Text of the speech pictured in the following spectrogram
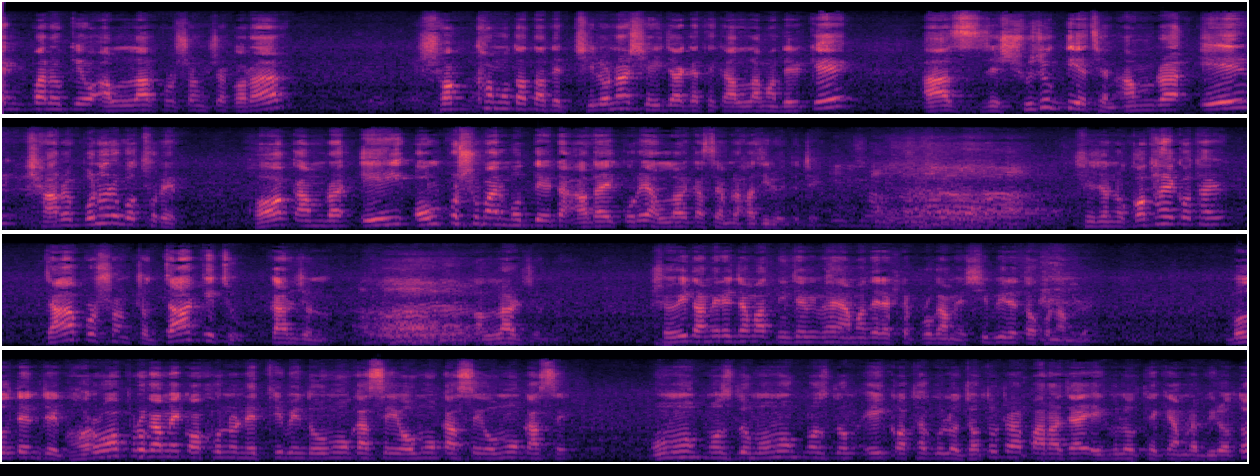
একবারও কেউ আল্লাহর প্রশংসা করার সক্ষমতা তাদের ছিল না। সেই জায়গা থেকে আল্লাহ আমাদেরকে আজ যে সুযোগ দিয়েছেন, আমরা এর সাড়ে পনেরো বছরের হক, আমরা এই অল্প সময়ের মধ্যে এটা আদায় করে আল্লাহর কাছে আমরা হাজির হতে চাই। সেজন্য কথায় কথায় যা প্রশংসা, যা কিছু, কার জন্য? আল্লাহর জন্য। শহীদ আমির জামাত নিজামী ভাই আমাদের একটা প্রোগ্রামে, শিবিরে তখন আমরা বলতেন যে ঘরোয়া প্রোগ্রামে কখনো নেতৃবৃন্দ অমুক আছে অমুক আছে অমুক আছে, অমুক মজদুম অমুক মজদুম এই কথাগুলো যতটা পারা যায় এগুলো থেকে আমরা বিরত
